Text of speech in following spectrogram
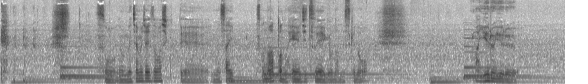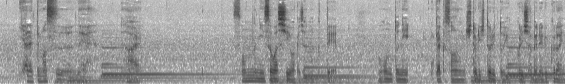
そうでもめちゃめちゃ忙しくて、まあ、その後の平日営業なんですけどまあゆるゆるやれてますね。はい。そんなに忙しいわけじゃなくてもう本当にお客さん一人一人とゆっくり喋れるくらいの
